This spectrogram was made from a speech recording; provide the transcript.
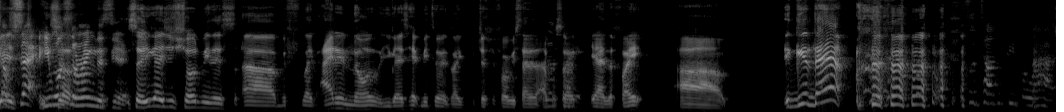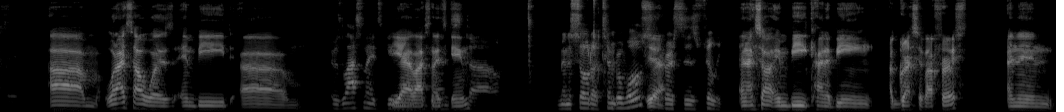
guys- upset. He wants so- the ring this year. So you guys just showed me this. Uh, bef- like I didn't know. You guys hit me to it like just before we started the The episode. fight. Yeah, the fight. Uh, good damn. So tell the people what happened. um, what I saw was Embiid. Um, It was last night's game. Yeah, last night's game. um, Minnesota Timberwolves Yeah. versus Philly. and I saw Embiid kind of being aggressive at first, and then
